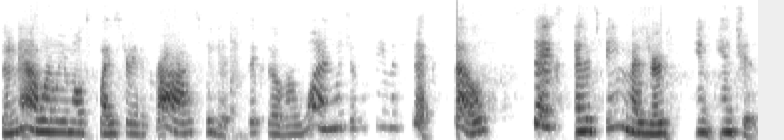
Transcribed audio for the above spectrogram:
So now when we multiply straight across, we get 6 over 1, which is the same as 6. So 6, and it's being measured in inches.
